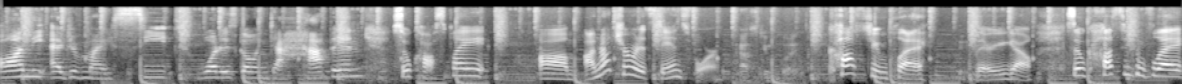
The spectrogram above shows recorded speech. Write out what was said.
on the edge of my seat, what is going to happen. So cosplay, um, I'm not sure what it stands for. Costume play. Costume play. There you go. So costume play,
